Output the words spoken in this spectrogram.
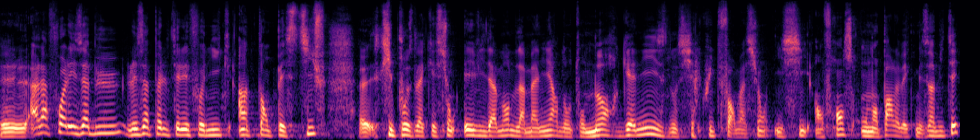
euh, à la fois les abus, les appels téléphoniques intempestifs, euh, ce qui pose la question évidemment de la manière dont on organise nos circuits de formation ici en France. On en parle avec mes invités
